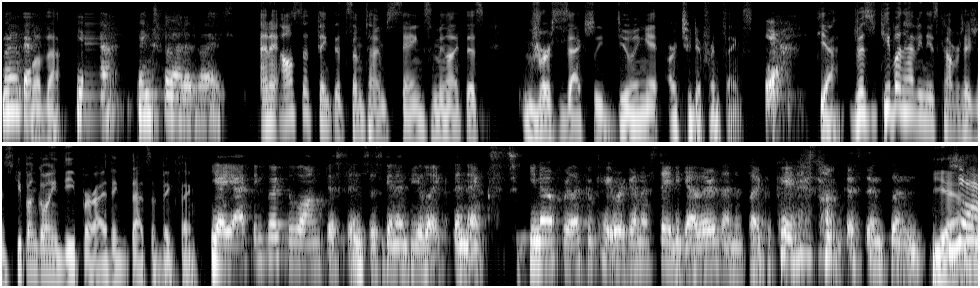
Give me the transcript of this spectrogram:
Okay. Love that. Yeah. Thanks for that advice. And I also think that sometimes saying something like this versus actually doing it are two different things. Yeah. Yeah. Just keep on having these conversations, keep on going deeper. I think that that's a big thing. Yeah. Yeah. I think like the long distance is going to be like the next, you know, if we're like, okay, we're going to stay together, then it's like, okay, it's long distance. And, Yeah. you Yeah.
